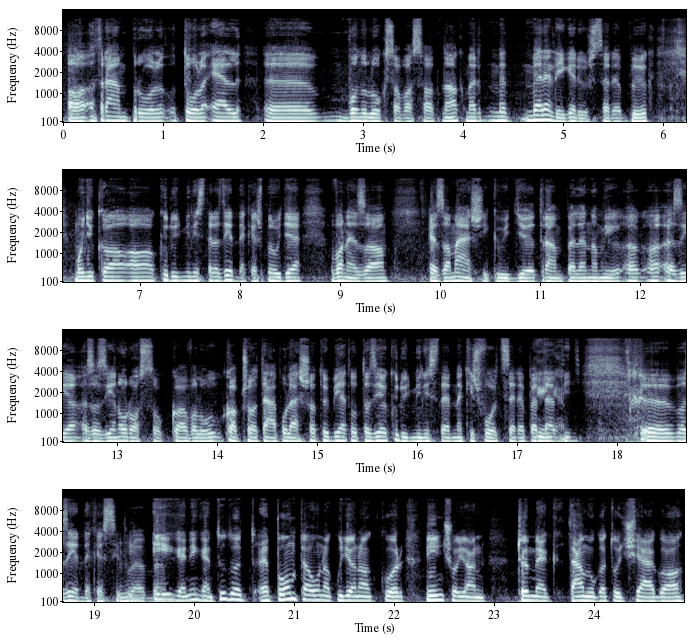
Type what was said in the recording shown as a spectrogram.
a, a Trumpról elvonulók szavazhatnak, mert, mert, mert elég erős szereplők. Mondjuk a, a külügyminiszter az érdekes, mert ugye van ez a, ez a másik ügy Trump ellen, ami ez, ez az ilyen oroszokkal való kapcsolatápolás, stb. Hát ott azért a külügyminiszternek is volt szerepe, igen. tehát így az érdekes szitu ebben. Igen, igen, tudod, Pompeónak ugyanakkor nincs olyan tömeg támogatottsága,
